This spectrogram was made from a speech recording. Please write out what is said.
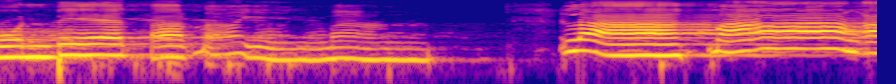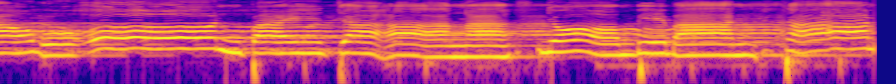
บุญเบ็ดอะไรมาลามางเอาบุญไปจ้างโยมพิบาลท่าน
